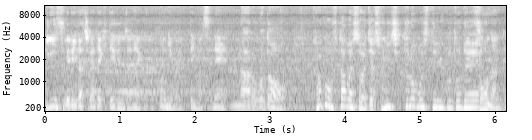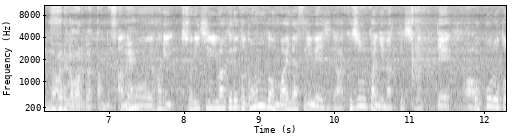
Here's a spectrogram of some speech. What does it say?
いい滑り立ちができているんじゃないかと本人は言っていますね。えなるほど。過去2場所はじゃあ初日黒星ということでそうなんです。流れが悪かったんですあのかねやはり初日に負けるとどんどんマイナスイメージで悪循環になってしまってああ。心と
